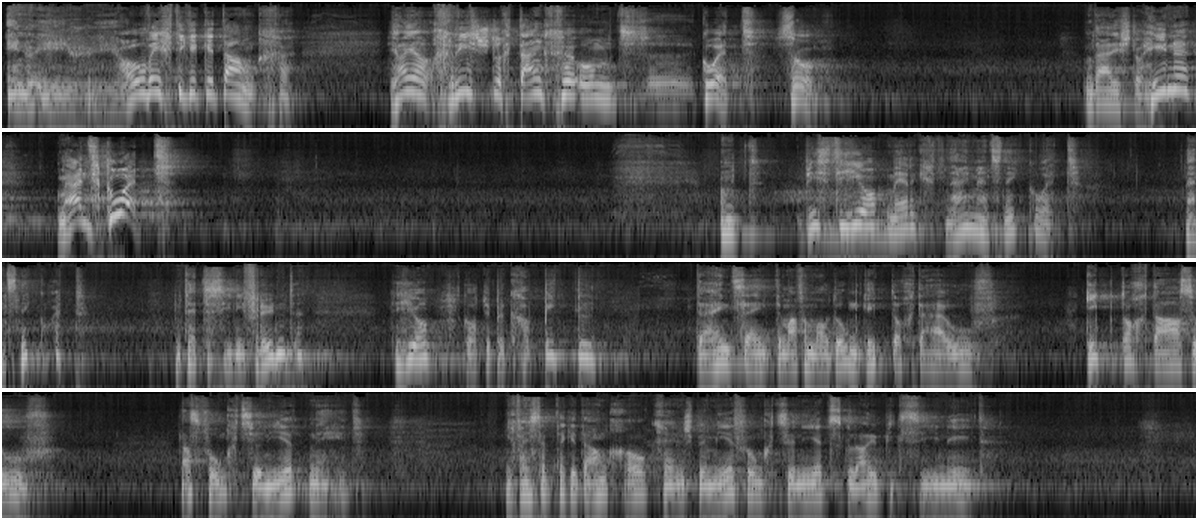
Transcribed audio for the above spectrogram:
in, in, auch wichtigen Gedanken. Ja, ja, christlich denken und äh, gut, so. Und er ist da hinten, wir haben es gut. Und bis die hier merkt, nein, wir haben es nicht gut. Wir haben es nicht gut. Und hat er seine Freunde, der Hiob, geht über Kapitel. Der eine sagt am Anfang mal dumm, gib doch da auf. Gib doch das auf. Das funktioniert nicht. Ich weiß nicht, ob du den Gedanken auch kennst. Bei mir funktioniert das Gläubigsein nicht.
